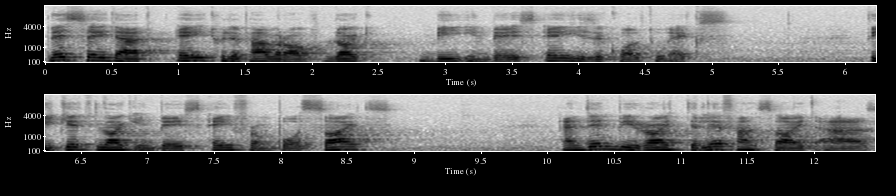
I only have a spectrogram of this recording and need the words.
Let's say that a to the power of log b in base a is equal to x. We get log in base a from both sides and then we write the left hand side as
